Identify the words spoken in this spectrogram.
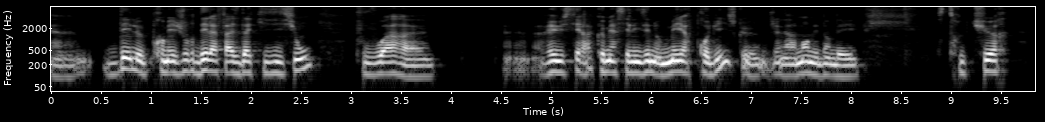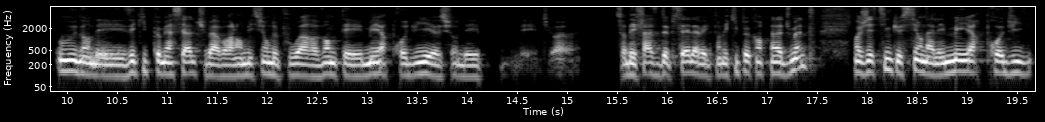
euh, dès le premier jour, dès la phase d'acquisition, pouvoir euh, euh, réussir à commercialiser nos meilleurs produits, parce que généralement on est dans des structures ou dans des équipes commerciales, tu vas avoir l'ambition de pouvoir vendre tes meilleurs produits sur des, des tu vois, sur des phases d'upsell avec ton équipe account management. Moi, j'estime que si on a les meilleurs produits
